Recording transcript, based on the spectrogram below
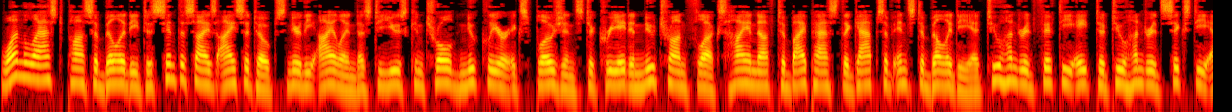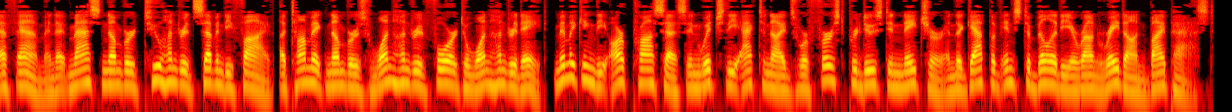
One last possibility to synthesize isotopes near the island is to use controlled nuclear explosions to create a neutron flux high enough to bypass the gaps of instability at 258 to 260 fm and at mass number 275 atomic numbers 104 to 108, mimicking the R process in which the actinides were first produced in nature and the gap of instability around radon bypassed.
